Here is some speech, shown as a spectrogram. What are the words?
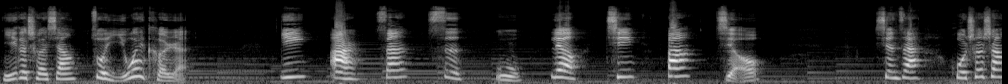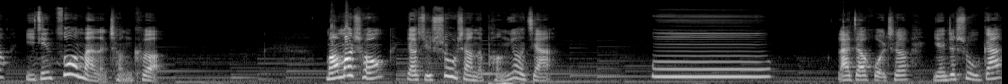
一个车厢坐一位客人，一二三四五六七八九。现在火车上已经坐满了乘客。毛毛虫要去树上的朋友家，呜！辣椒火车沿着树干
